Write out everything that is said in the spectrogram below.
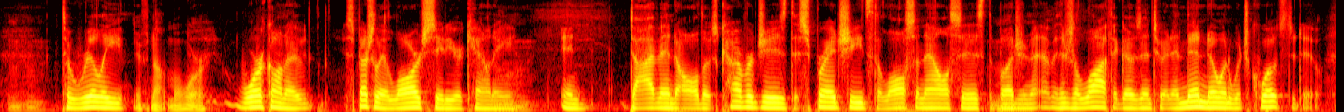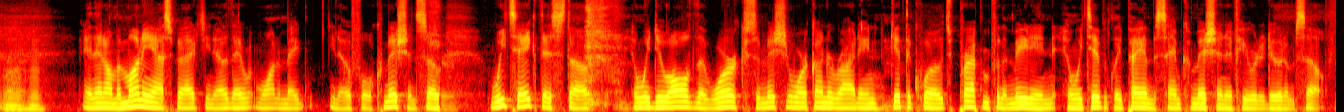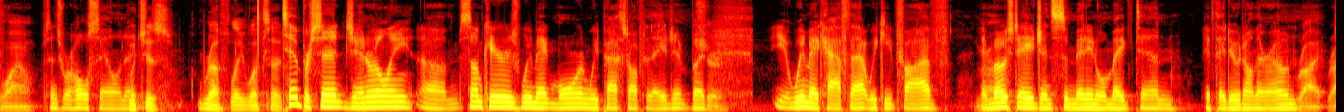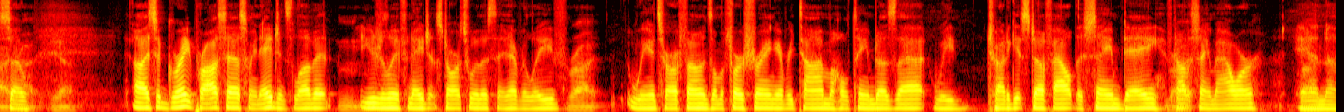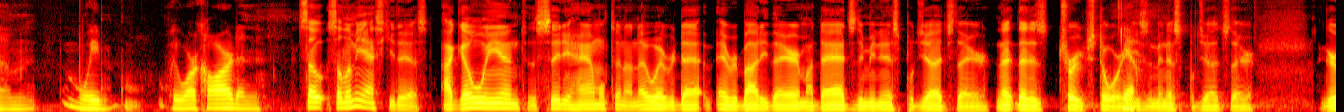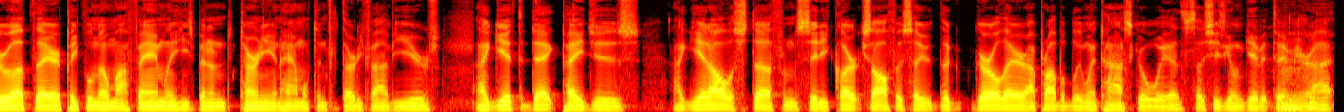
to really if not more. work on a, especially a large city or county, mm-hmm. and dive into all those coverages, the spreadsheets, the loss analysis, the mm-hmm. budget. I mean, there's a lot that goes into it, and then knowing which quotes to do. Mm-hmm. And then on the money aspect, you know, they want to make you know full commission. So we take this stuff and we do all the work, submission work, underwriting, get the quotes, prep them for the meeting, and we typically pay him the same commission if he were to do it himself. wow Since we're wholesaling it, Which is roughly what's a ten percent generally. Um, some carriers we make more and we pass it off to the agent, but sure you know, we make half that. We keep five, Right. and most agents submitting will make ten if they do it on their own. right right So right. yeah uh, it's a great process. I mean, agents love it. Usually, if an agent starts with us, they never leave. right We answer our phones on the first ring every time. My whole team does that. We try to get stuff out the same day, if not the same hour, and um, we we work hard and So, so let me ask you this: I go into the city of Hamilton. I know every da- everybody there. My dad's the municipal judge there. That that is true story. Yeah. He's the municipal judge there. I grew up there. People know my family. He's been an attorney in Hamilton for 35 years. I get the deck pages. I get all the stuff from the city clerk's office. Who the girl there I probably went to high school with, so she's going to give it to me, mm-hmm. right?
